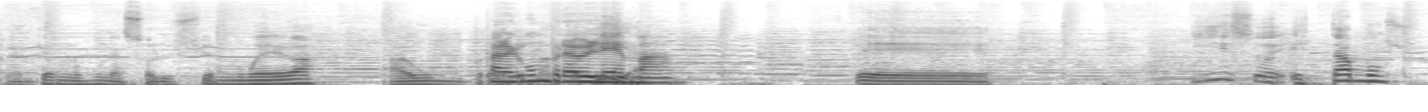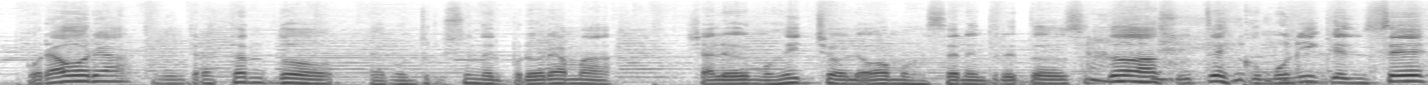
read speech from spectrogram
plantearnos una solución nueva a algún problema. Para algún que problema. eh, y eso estamos por ahora. Mientras tanto, la construcción del programa, ya lo hemos dicho, lo vamos a hacer entre todos y todas. Ustedes comuníquense,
